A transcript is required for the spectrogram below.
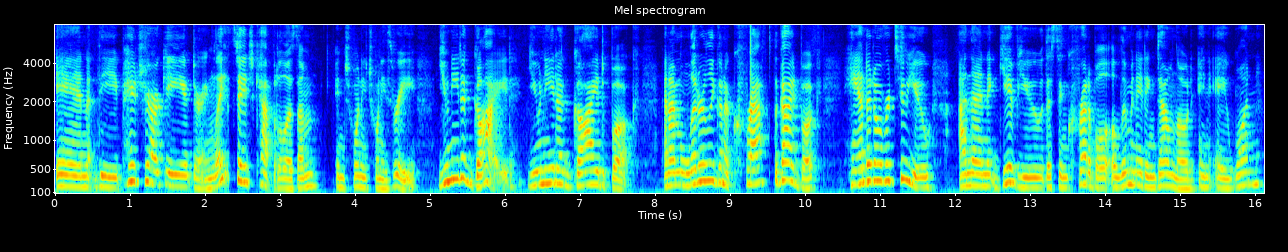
in the patriarchy during late stage capitalism in 2023. You need a guide. You need a guidebook. And I'm literally going to craft the guidebook hand it over to you, and then give you this incredible illuminating download in a one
